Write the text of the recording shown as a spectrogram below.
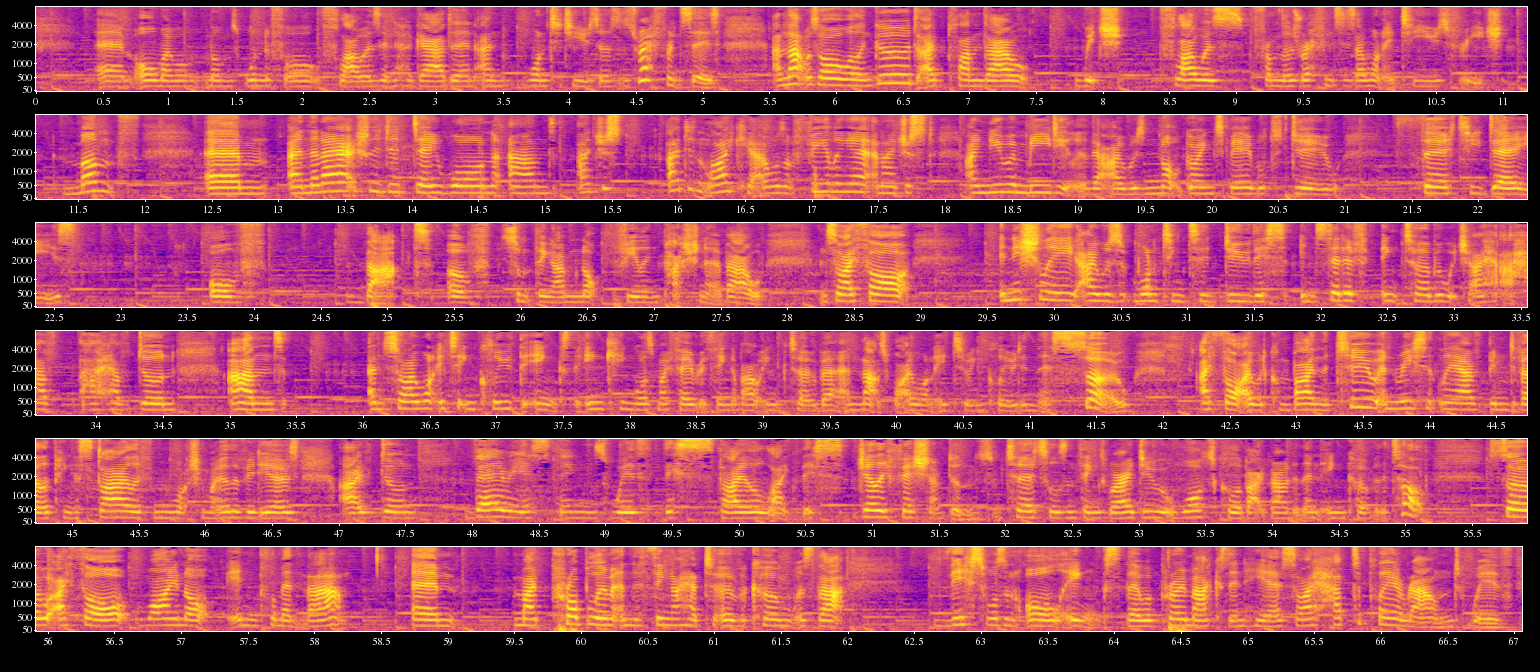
um, all my mum's wonderful flowers in her garden and wanted to use those as references. And that was all well and good. I planned out which flowers from those references I wanted to use for each month. Um, and then I actually did day one and I just I didn't like it. I wasn't feeling it and I just I knew immediately that I was not going to be able to do 30 days of that of something I'm not feeling passionate about. And so I thought initially I was wanting to do this instead of Inktober which I, I have I have done and and so I wanted to include the inks. The inking was my favourite thing about Inktober and that's what I wanted to include in this. So I thought I would combine the two and recently I've been developing a style. If you've been watching my other videos, I've done various things with this style like this jellyfish. I've done some turtles and things where I do a watercolour background and then ink over the top. So I thought why not implement that. Um, my problem and the thing I had to overcome was that this wasn't all inks. There were pro markers in here so I had to play around with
